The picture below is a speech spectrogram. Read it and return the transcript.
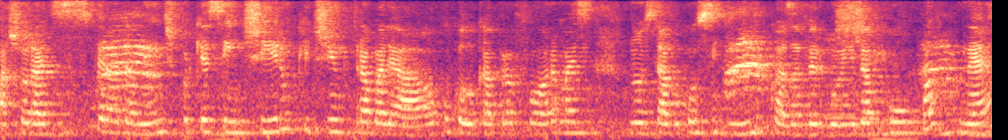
a chorar desesperadamente porque sentiram que tinham que trabalhar algo, colocar para fora, mas não estavam conseguindo por causa da vergonha e da culpa, né?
